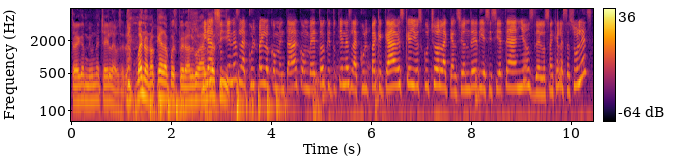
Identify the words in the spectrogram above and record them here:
tráiganme una chela, o sea, bueno, no queda pues, pero algo, algo Mira, así. tú tienes la culpa, y lo comentaba con Beto, que tú tienes la culpa que cada vez que yo escucho la canción de 17 años de Los Ángeles Azules,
